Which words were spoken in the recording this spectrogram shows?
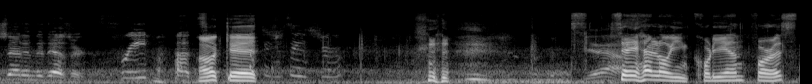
sunset in the desert. Free hugs. Okay. Did you say? Yeah. Say hello in Korean first.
